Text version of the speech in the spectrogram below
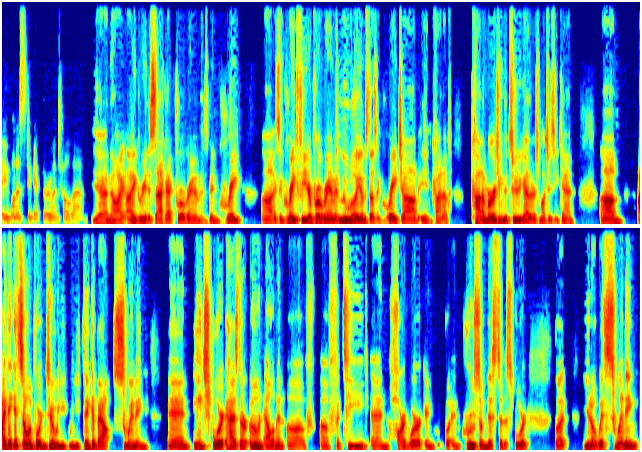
they want to stick it through until then. Yeah, no, I, I agree. The SACAC program has been great. Uh, it's a great feeder program, and Lou Williams does a great job in kind of kind of merging the two together as much as he can. Um, I think it's so important too when you when you think about swimming, and each sport has their own element of of fatigue and hard work and and gruesomeness to the sport. But you know, with swimming,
